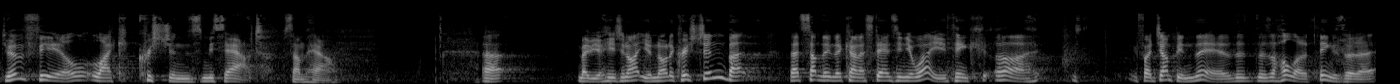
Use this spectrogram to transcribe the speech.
Do you ever feel like Christians miss out somehow? Uh, maybe you're here tonight, you're not a Christian, but that's something that kind of stands in your way. You think, oh, if I jump in there, there's a whole lot of things that are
